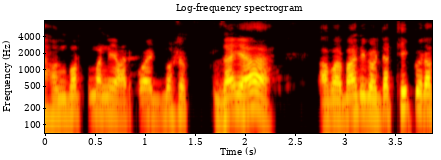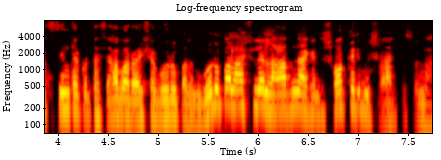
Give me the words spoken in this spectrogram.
এখন বর্তমানে আর কয়েক বছর যাইয়া আবার বাড়ি ঘরটা ঠিক করে চিন্তা করতেছে আবার এসে গরু পালাম গরু পালা আসলে লাভ না কিন্তু শখের বিষয় আর কিছু না।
